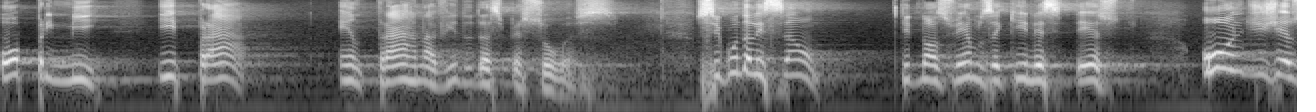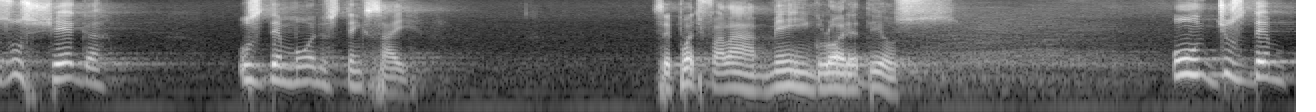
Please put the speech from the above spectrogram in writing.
oprimir e para entrar na vida das pessoas. Segunda lição que nós vemos aqui nesse texto: onde Jesus chega, os demônios têm que sair. Você pode falar amém, glória a Deus. Onde os de...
